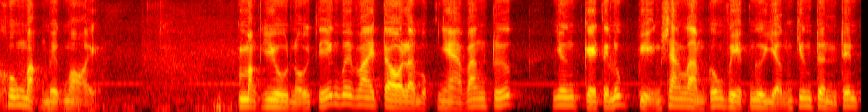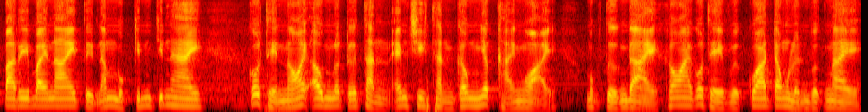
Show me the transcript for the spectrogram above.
Khuôn mặt mệt mỏi Mặc dù nổi tiếng với vai trò là một nhà văn trước, nhưng kể từ lúc chuyển sang làm công việc người dẫn chương trình trên Paris by Night từ năm 1992, có thể nói ông đã trở thành MC thành công nhất hải ngoại, một tượng đài không ai có thể vượt qua trong lĩnh vực này.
